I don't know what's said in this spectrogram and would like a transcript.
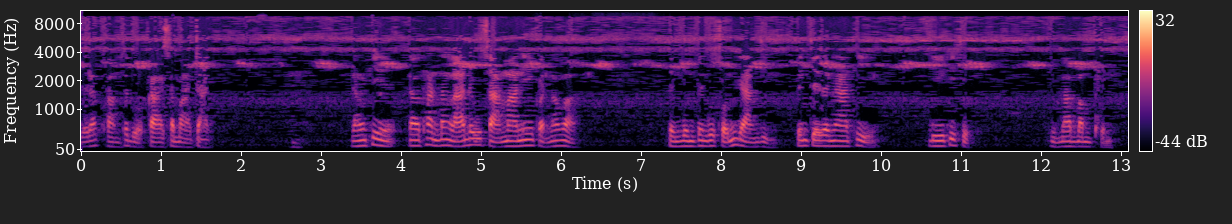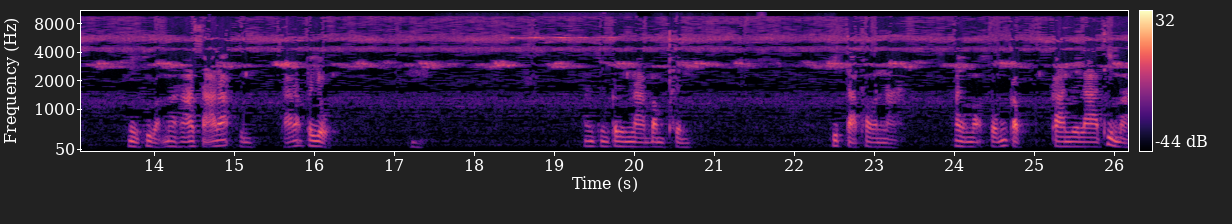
ได้รับความสะดวกกายสบายใจดังที่เราท่านทั้งหลายได้อุตส่าห์มานี้ก่อนนะว่า เป็นบุญเป็นกุศลอย่างยิ่งเป็นเจตนาที่ดีที่สุด ที่มาบำเพ็ญนี่คือว่ามหาสาระคุณสาระประโยชน์นั่นจึงกรุณาบำเพ็ญคิดตาภาวนา ให้เหมาะสมกับการเวลาที่มา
